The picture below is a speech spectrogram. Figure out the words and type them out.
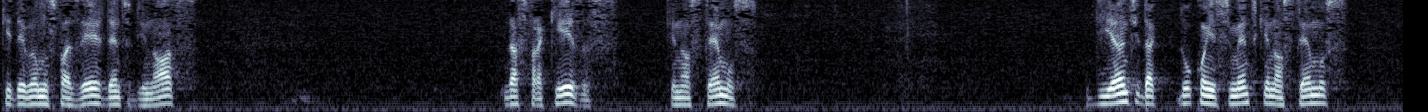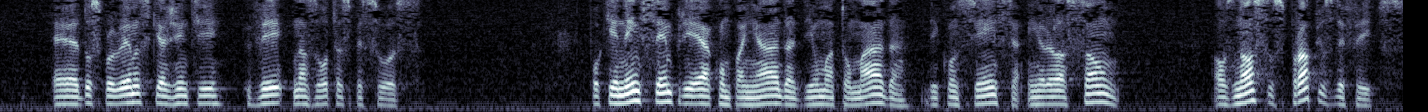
que devemos fazer dentro de nós das fraquezas que nós temos diante da, do conhecimento que nós temos é, dos problemas que a gente vê nas outras pessoas. Porque nem sempre é acompanhada de uma tomada de consciência em relação aos nossos próprios defeitos.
